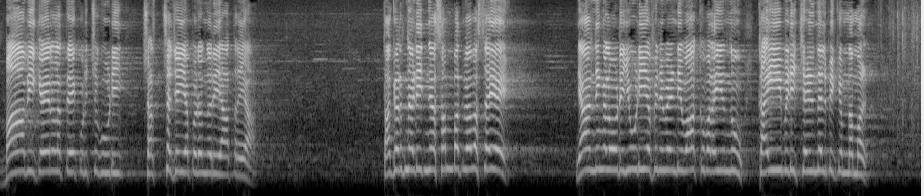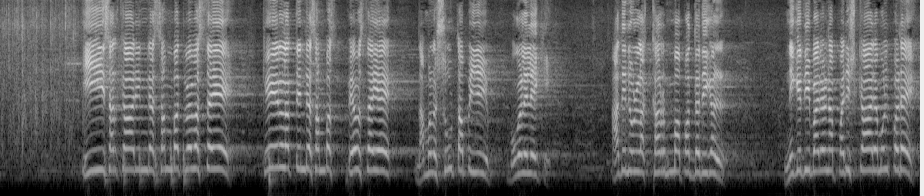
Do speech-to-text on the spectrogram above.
ഭാവി കേരളത്തെക്കുറിച്ച് കൂടി ചർച്ച ചെയ്യപ്പെടുന്നൊരു യാത്രയാണ്. തകർന്നടിഞ്ഞ സമ്പദ് വ്യവസ്ഥയെ ഞാൻ നിങ്ങളോട് യു ഡി എഫിന് വേണ്ടി വാക്ക് പറയുന്നു. കൈ പിടിച്ചെഴുന്നേൽപ്പിക്കും നമ്മൾ. ഈ സർക്കാരിന്റെ സമ്പദ് വ്യവസ്ഥയെ കേരളത്തിന്റെ സമ്പദ് വ്യവസ്ഥയെ നമ്മൾ ഷൂട്ടപ്പ് ചെയ്യും മുകളിലേക്ക്. അതിനുള്ള കർമ്മ പദ്ധതികൾ നികുതി ഭരണ പരിഷ്കാരം ഉൾപ്പെടെ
